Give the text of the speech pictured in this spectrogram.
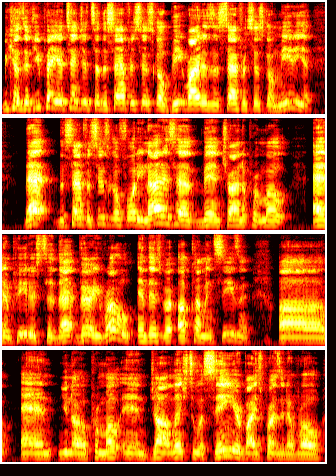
Because if you pay attention to the San Francisco beat writers and San Francisco media, that the San Francisco 49ers have been trying to promote Adam Peters to that very role in this upcoming season um, and you know promoting John Lynch to a senior vice president role,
